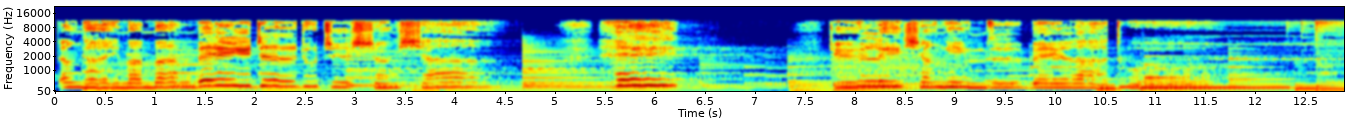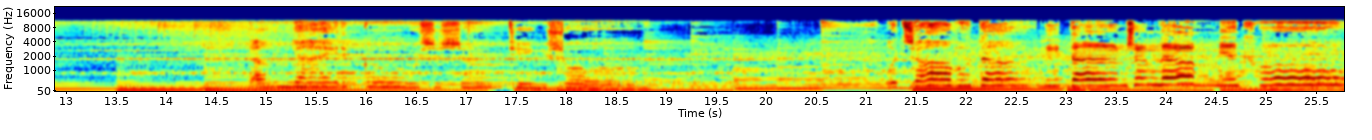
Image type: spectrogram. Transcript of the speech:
当爱慢慢被遮住，只剩下黑，距离像影子被拉脱。当爱的故事声听说，我找不到你单纯的面孔。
